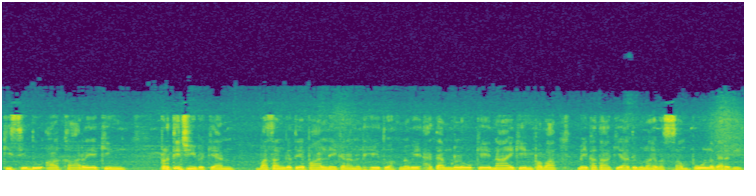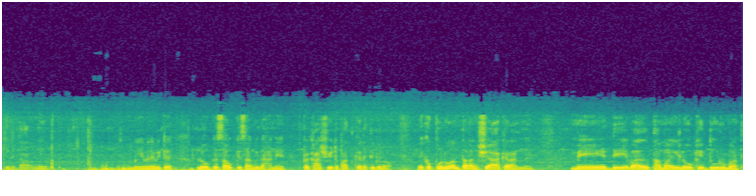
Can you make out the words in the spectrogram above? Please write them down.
කිසිදු ආකාරයකින් ප්‍රතිජීවකයන් වසංගතය පාලනය කරන්නට හේතුවක් නොවේ. ඇතැම් ලෝකයේ නායකයින් පවා මේ කතා කියා තිබුණා ඒවා සම්පූර්ණ වැරදි කියන කාරණය මේ වන විට ලෝක සෞඛ්‍ය සංවිධානය ප්‍රකාශයට පත් කර තිබෙනවා. ඒක පුළුවන් තරම් ෂෙයා කරන්න. මේ දේවල් තමයි ලෝකෙ දුර්මත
